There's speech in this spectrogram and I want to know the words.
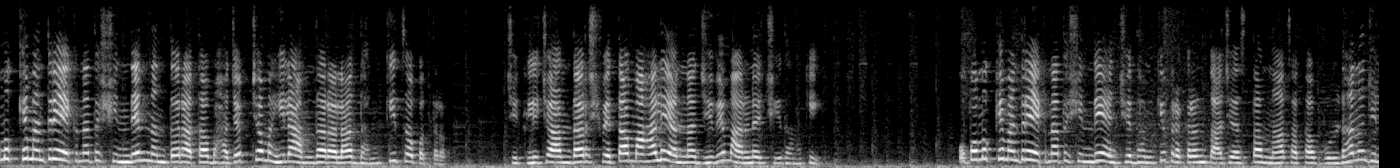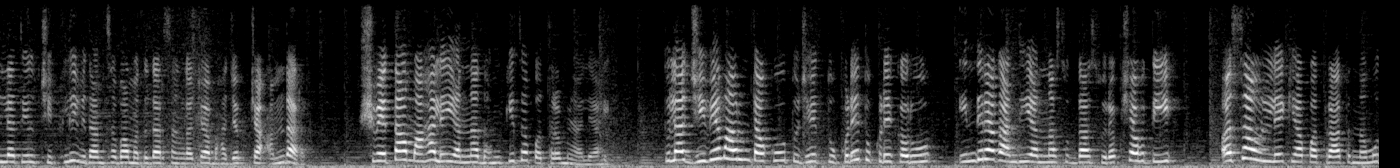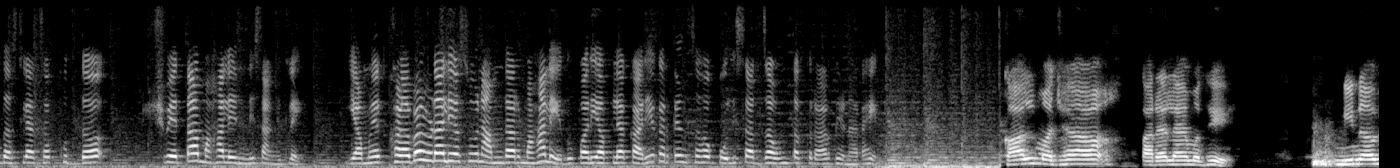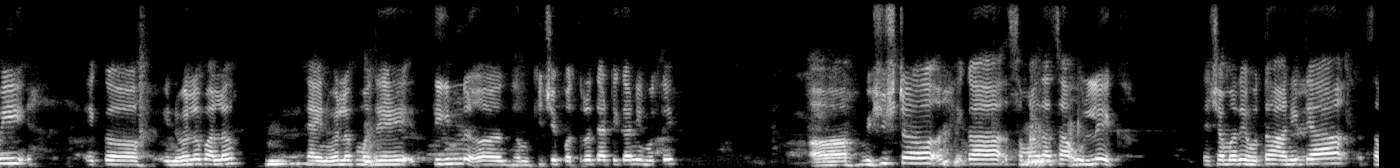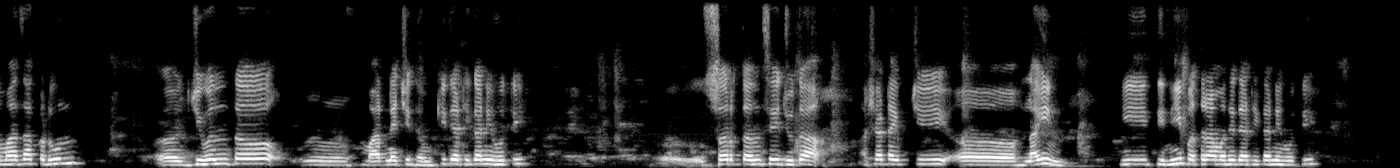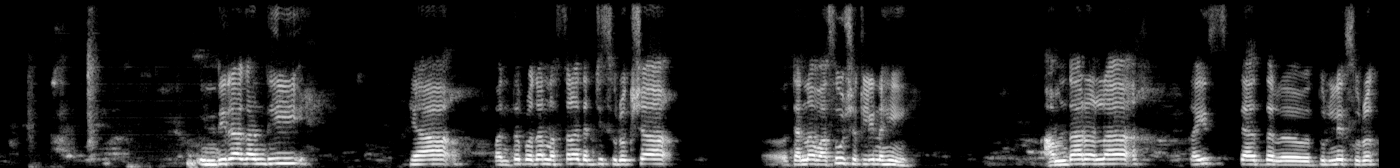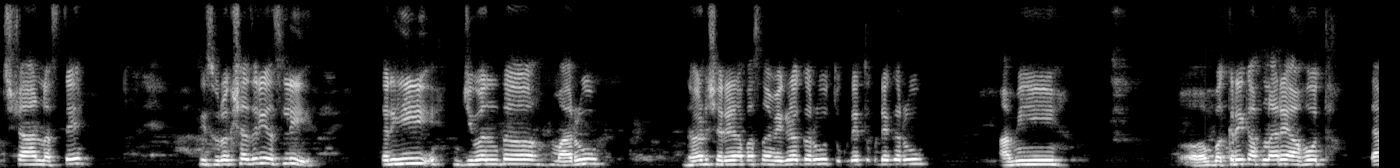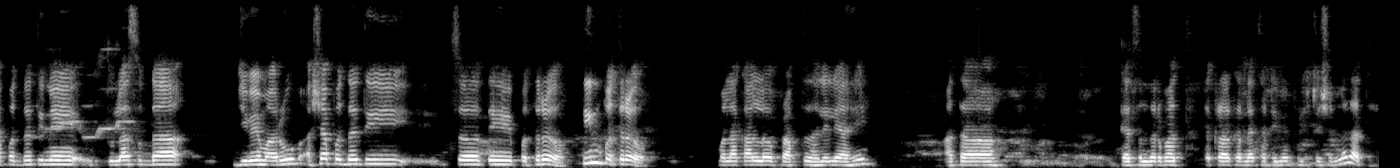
उपमुख्यमंत्री एकनाथ शिंदेनंतर आता भाजपच्या महिला आमदाराला धमकीचं पत्र. चिखलीच्या आमदार श्वेता महाले यांना जीवे मारण्याची धमकी. उपमुख्यमंत्री एकनाथ शिंदे यांचे धमकी प्रकरण ताजे असतानाच आता बुलढाणा जिल्ह्यातील चिखली विधानसभा मतदारसंघाच्या भाजपच्या आमदार श्वेता महाले यांना धमकीचं पत्र मिळाले आहे. तुला जीवे मारून टाकू तुझे तुकडे तुकडे करू. इंदिरा गांधी यांना सुद्धा सुरक्षा होती. असा उल्लेख या पत्रात नमूद असल्याचं खुद्द श्वेता महाले यांनी सांगितले. यामुळे खळबळ उडाली असून आमदार महाले दुपारी आपल्या कार्यकर्त्यांसह पोलिसात जाऊन तक्रार देणार आहेत. काल माझ्या कार्यालयामध्ये निनावी एक इन्व्हलप आलं. त्या इन्व्हलपमध्ये तीन धमकीचे पत्र त्या ठिकाणी होते. विशिष्ट एका समाजाचा उल्लेख त्याच्यामध्ये होता आणि त्या समाजाकडून जिवंत मारण्याची धमकी त्या ठिकाणी होती. सर तनसे जुदा अशा टाईपची लाईन ही तिन्ही पत्रामध्ये त्या ठिकाणी होती. इंदिरा गांधी ह्या पंतप्रधान असताना त्यांची सुरक्षा त्यांना वाचवू शकली नाही. आमदाराला काहीच त्या दर- तुलनेत सुरक्षा नसते. ती सुरक्षा जरी असली तरीही जिवंत मारू धड शरीरापासून वेगळं करू तुकडे तुकडे करू आम्ही बकरे कापणारे आहोत त्या पद्धतीने तुला सुद्धा जिवे मारू. अशा पद्धतीचं ते पत्र तीन पत्र मला काल प्राप्त झालेले आहे. आता त्या संदर्भात तक्रार करण्यासाठी मी पोलीस स्टेशनला जाते.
